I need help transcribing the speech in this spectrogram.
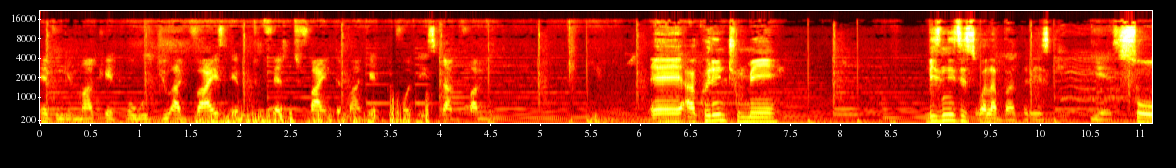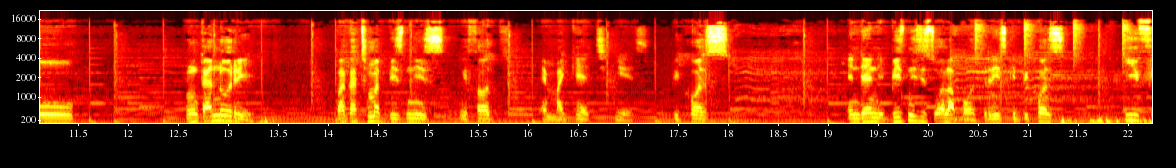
having a market, or would you advise them to first find the market before they start farming? Uh, according to me, business is all about risk. Yes. so nka no re ba business without a market Yes. because and then business is all about risk because if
